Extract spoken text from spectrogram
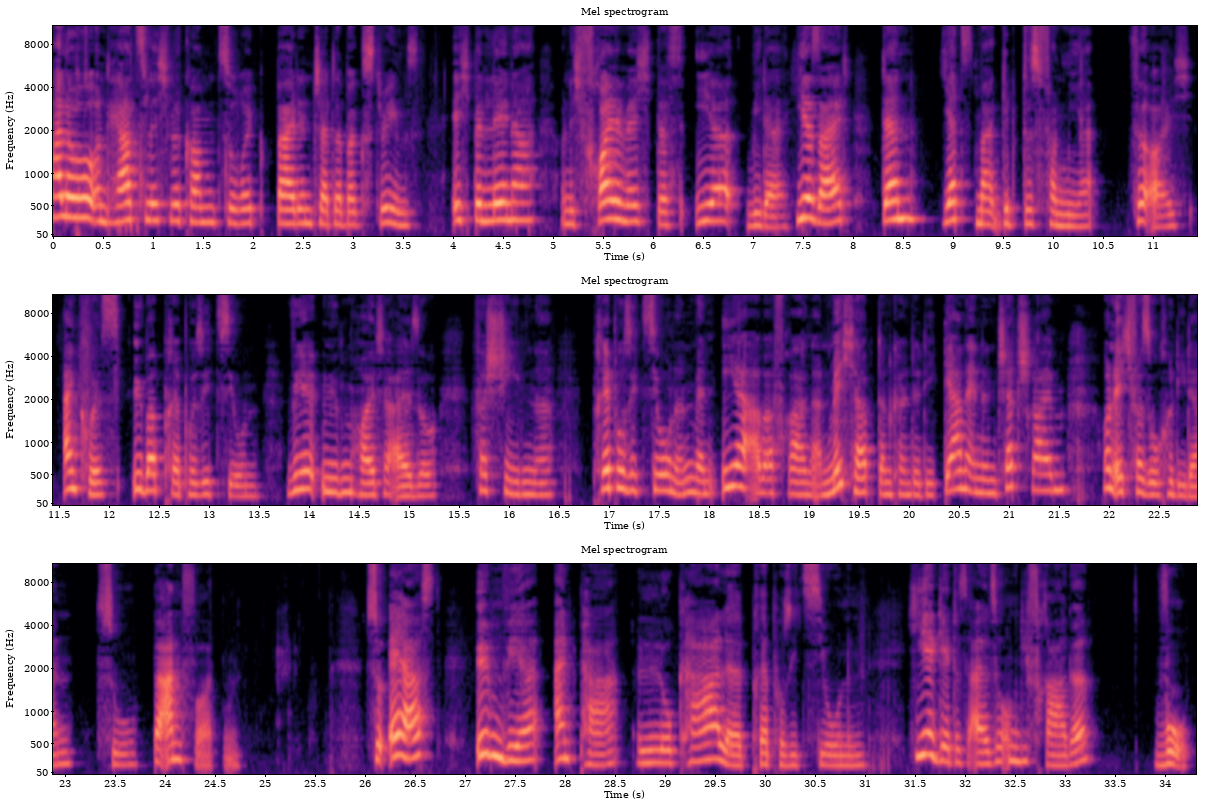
Hallo und herzlich willkommen zurück bei den Chatterbug Streams. Ich bin Lena und ich freue mich, dass ihr wieder hier seid, denn jetzt mal gibt es von mir für euch ein Quiz über Präpositionen. Wir üben heute also verschiedene Präpositionen. Wenn ihr aber Fragen an mich habt, dann könnt ihr die gerne in den Chat schreiben und ich versuche die dann zu beantworten. Zuerst üben wir ein paar lokale Präpositionen. Hier geht es also um die Frage wo.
